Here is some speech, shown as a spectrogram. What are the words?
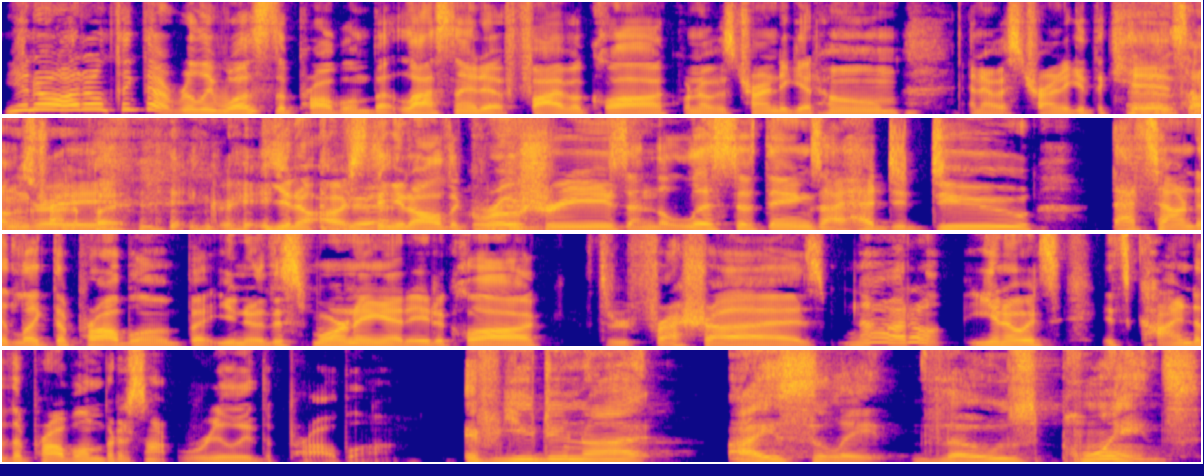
you know, I don't think that really was the problem. But last night at five o'clock, when I was trying to get home and I was trying to get the kids, I was, I was trying to put, you know, I was yeah. thinking all the groceries and the list of things I had to do. That sounded like the problem. But you know, this morning at eight o'clock, through fresh eyes, no, I don't. You know, it's it's kind of the problem, but it's not really the problem. If you do not isolate those points,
